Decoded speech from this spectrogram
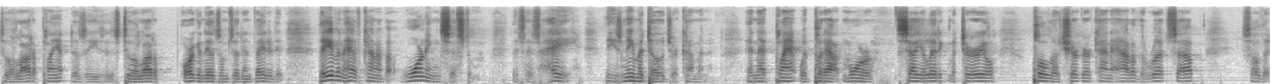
to a lot of plant diseases, to a lot of organisms that invaded it. They even have kind of a warning system that says, hey, these nematodes are coming. And that plant would put out more cellulitic material, pull the sugar kind of out of the roots up, so that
